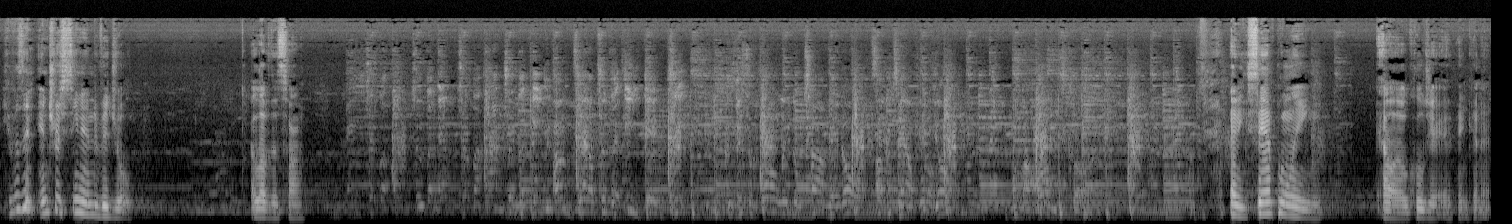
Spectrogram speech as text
He was an interesting individual. I love this song. And he's sampling LL Cool J, I think, in it.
